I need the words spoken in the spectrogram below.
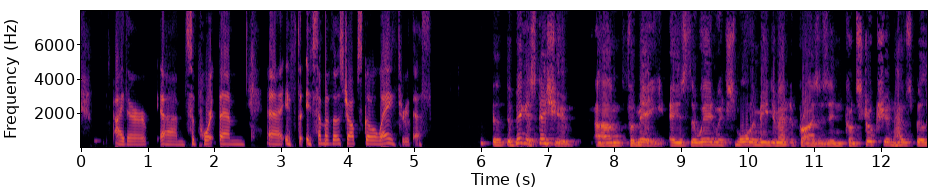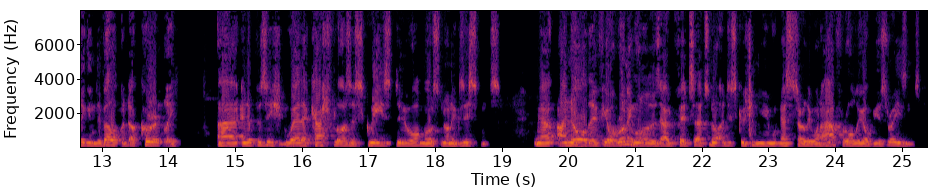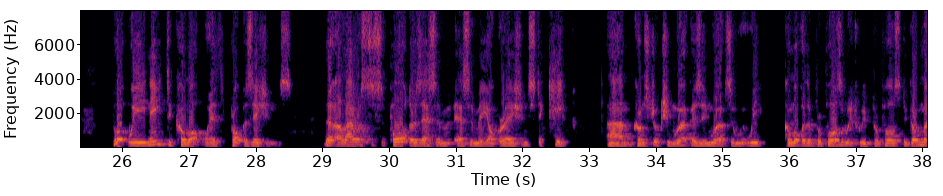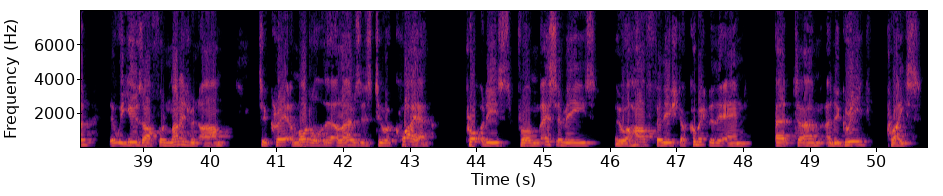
either um, support them uh, if the, if some of those jobs go away through this? The, the biggest issue um, for me is the way in which small and medium enterprises in construction, house building, and development are currently uh, in a position where their cash flows are squeezed to almost non existence. Now, I know that if you're running one of those outfits, that's not a discussion you necessarily want to have for all the obvious reasons. But we need to come up with propositions that allow us to support those SME operations to keep um, construction workers in work. So we, come up with a proposal, which we proposed to government, that we use our fund management arm to create a model that allows us to acquire properties from SMEs who are half finished or coming to the end at um, an agreed price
